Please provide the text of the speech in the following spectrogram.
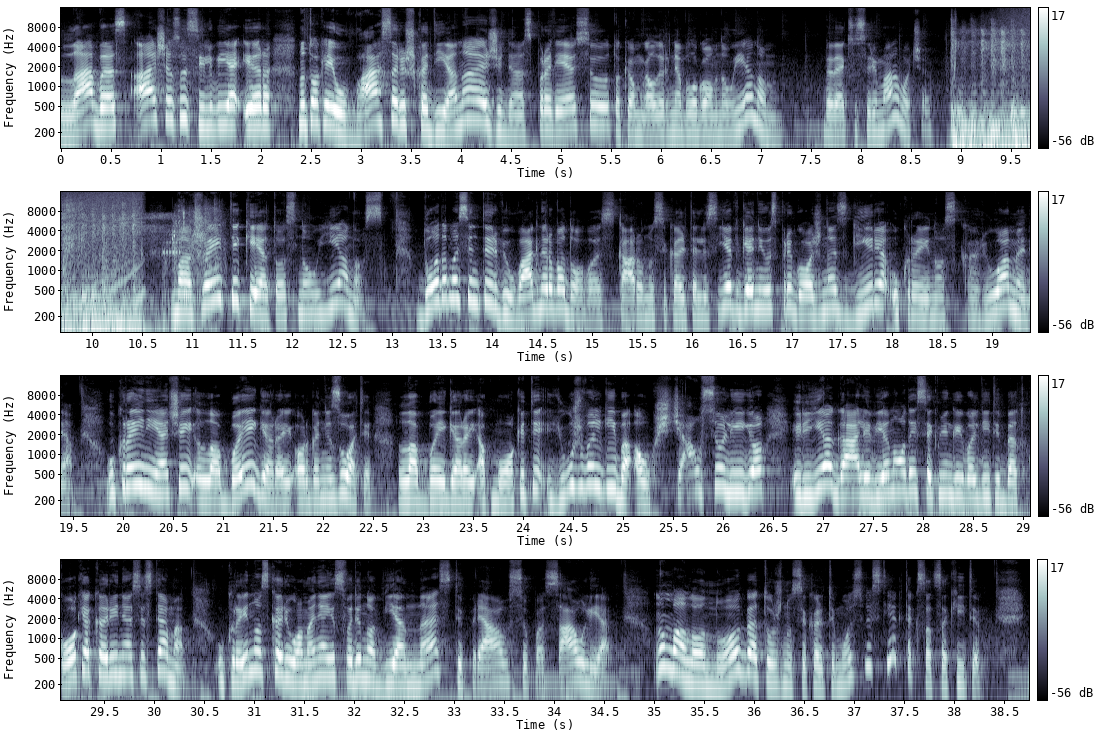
Labas, aš esu Silvija ir, nu, tokia jau vasarišką dieną žinias pradėsiu tokiom gal ir neblogom naujienom. Beveik susirimavo čia. Mažai tikėtos naujienos. Duodamas interviu Wagner vadovas, karo nusikaltelis Jevgenijus Prigožinas gyrė Ukrainos kariuomenę. Ukrainiečiai labai gerai organizuoti, labai gerai apmokyti, jų žvalgyba aukščiausio lygio ir jie gali vienodai sėkmingai valdyti bet kokią karinę sistemą. Ukrainos kariuomenę jis vadino viena stipriausių pasaulyje. Nu malonu, bet už nusikaltimus vis tiek teks atsakyti.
